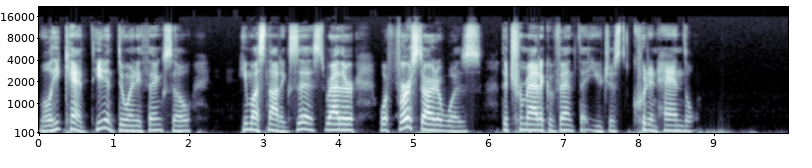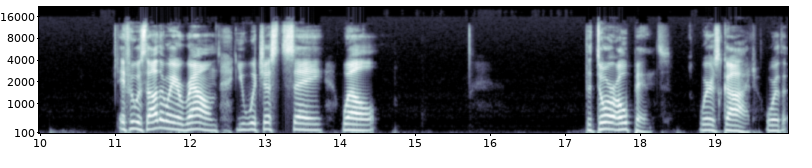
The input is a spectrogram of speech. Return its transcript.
Well, he can't, he didn't do anything, so he must not exist. Rather, what first started was the traumatic event that you just couldn't handle. If it was the other way around, you would just say, well, the door opened, where's God? Or the,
